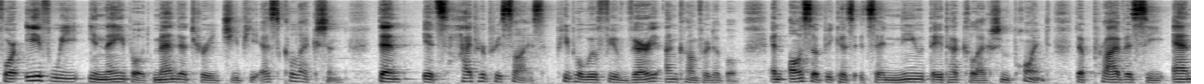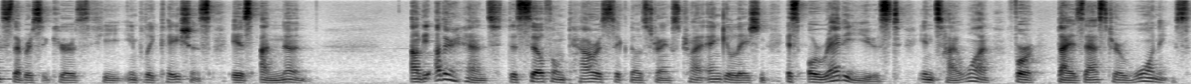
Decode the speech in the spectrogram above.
For if we enabled mandatory GPS collection, then it's hyper precise. People will feel very uncomfortable. And also because it's a new data collection point, the privacy and cybersecurity implications is unknown. On the other hand, the cell phone tower signal strength triangulation is already used in Taiwan for disaster warnings.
